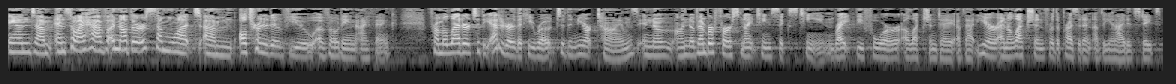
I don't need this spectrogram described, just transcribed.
And, um, and so I have another somewhat um, alternative view of voting, I think, from a letter to the editor that he wrote to the New York Times no, on November 1st, 1916, right before Election Day of that year, an election for the President of the United States,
